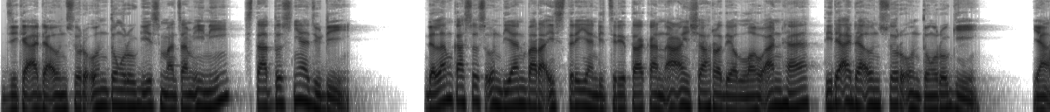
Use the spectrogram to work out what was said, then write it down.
Jika ada unsur untung rugi semacam ini, statusnya judi. Dalam kasus undian para istri yang diceritakan Aisyah radhiyallahu anha, tidak ada unsur untung rugi. Yang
